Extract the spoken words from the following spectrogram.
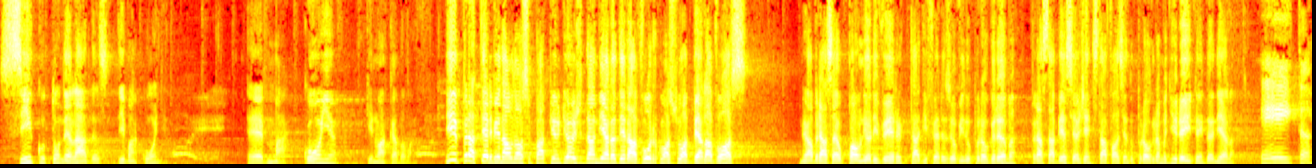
Cinco toneladas de maconha. É maconha que não acaba mais. E para terminar o nosso papinho de hoje, Daniela de Lavoro com a sua bela voz. Meu abraço aí ao Paulinho Oliveira, que está de férias ouvindo o programa, para saber se a gente está fazendo o programa direito, hein, Daniela? Eita,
